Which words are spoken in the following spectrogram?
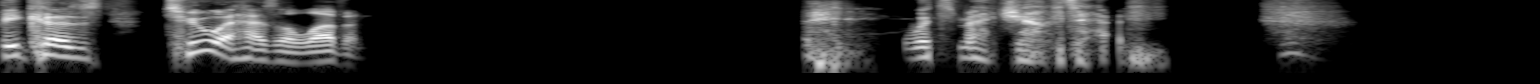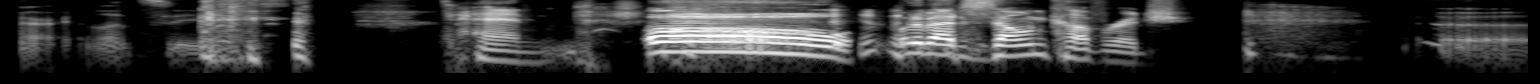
because Tua has 11. What's Mac Jones at? all right, let's see. 10. Oh, what about zone coverage? Uh,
